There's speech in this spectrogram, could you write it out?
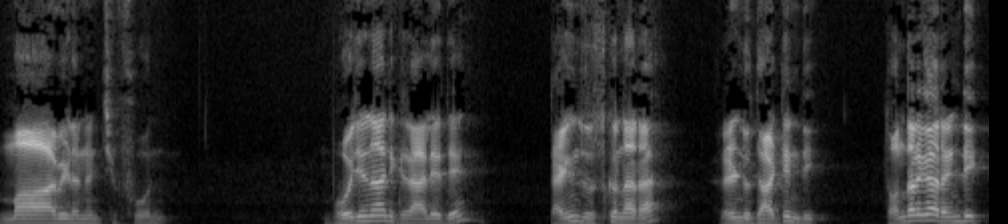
మా ఆవిడ నుంచి ఫోన్. భోజనానికి రాలేదే? టైం చూసుకున్నారా? రెండు దాటింది. తొందరగా రండి.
